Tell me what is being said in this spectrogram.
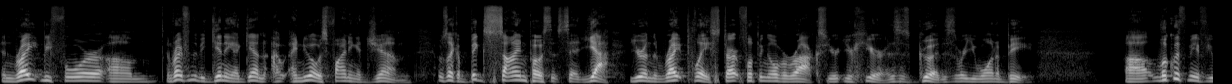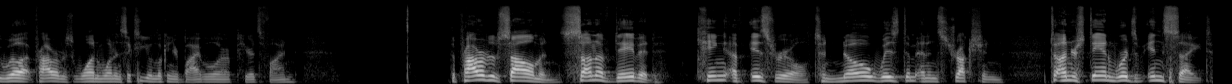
And right before, um, and right from the beginning, again, I, I, knew I was finding a gem. It was like a big signpost that said, Yeah, you're in the right place. Start flipping over rocks. You're, you're here. This is good. This is where you want to be. Uh, look with me, if you will, at Proverbs 1 1 and 6. You can look in your Bible or up here, it's fine. The Proverbs of Solomon, son of David, king of Israel, to know wisdom and instruction, to understand words of insight,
